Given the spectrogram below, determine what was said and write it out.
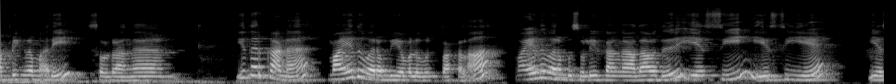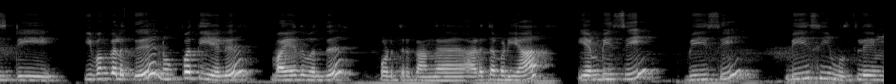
அப்படிங்கிற மாதிரி சொல்கிறாங்க இதற்கான வயது வரம்பு எவ்வளவுன்னு பார்க்கலாம். வயது வரம்பு சொல்லியிருக்காங்க. அதாவது எஸ்சி எஸ்சிஏ எஸ்டி இவங்களுக்கு முப்பத்தி ஏழு வயது வந்து கொடுத்துருக்காங்க. அடுத்தபடியாக எம்பிசி பிசி பிசி முஸ்லீம்.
